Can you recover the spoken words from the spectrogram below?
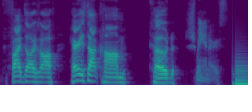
for $5 off. Harrys.com, code SCHMANNERS.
